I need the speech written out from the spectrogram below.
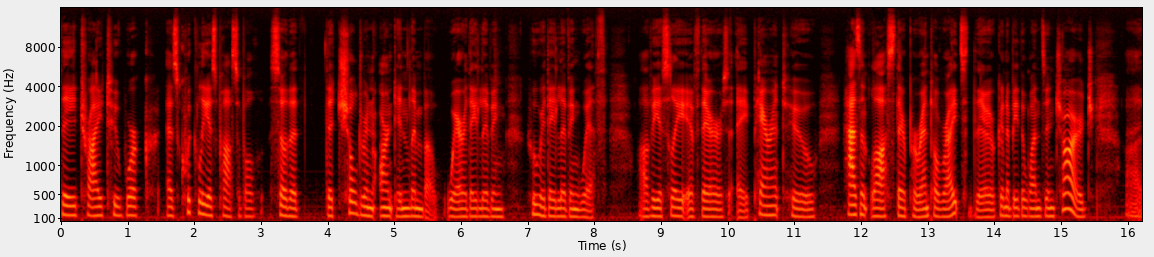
they try to work as quickly as possible so that the children aren't in limbo. Where are they living? Who are they living with? Obviously, if there's a parent who hasn't lost their parental rights, they're going to be the ones in charge. Uh,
